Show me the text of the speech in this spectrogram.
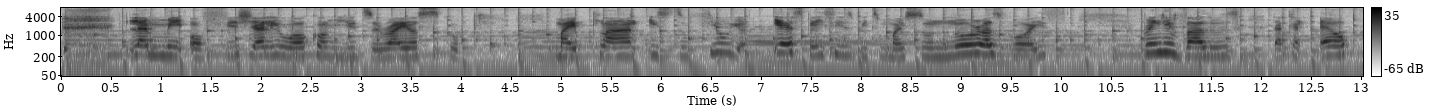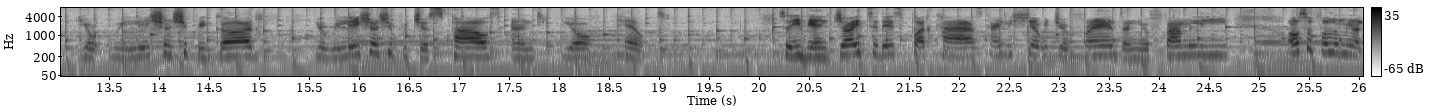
Let me officially welcome you to Raya Scoop. My plan is to fill your ear spaces with my sonorous voice, bringing values that can help your relationship with God, your relationship with your spouse, and your health. So if you enjoyed today's podcast, kindly share with your friends and your family. Also follow me on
